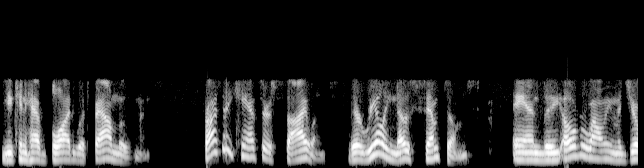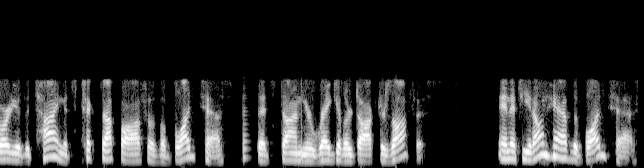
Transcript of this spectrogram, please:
you can have blood with bowel movements. Prostate cancer is silent. There are really no symptoms. And the overwhelming majority of the time, it's picked up off of a blood test that's done in your regular doctor's office. And if you don't have the blood test,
